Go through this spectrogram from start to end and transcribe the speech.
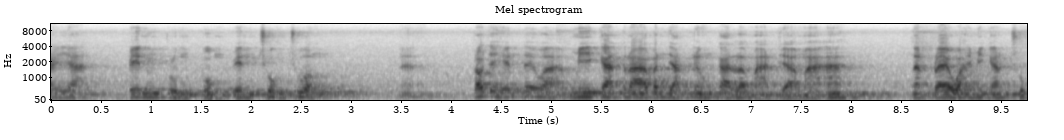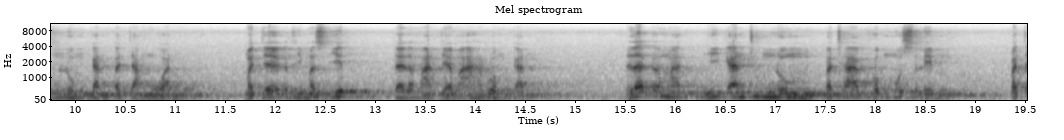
ระยะเป็นกลุ่มกลุ่มเป็นช่วงช่วงๆนะเราจะเห็นได้ว่ามีการตราบัญญัติเรื่องของการละหมาดยามาอะนั่นแปลว่าให้มีการชุมนุมกันประจำวัน มาเจอกันที่มัสยิดได้ละหมาดยามาร่วมกัน แล้วก็มามีการชุมนุมประชาคมมุสลิมประจ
